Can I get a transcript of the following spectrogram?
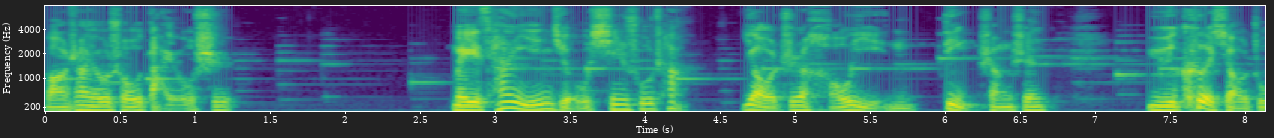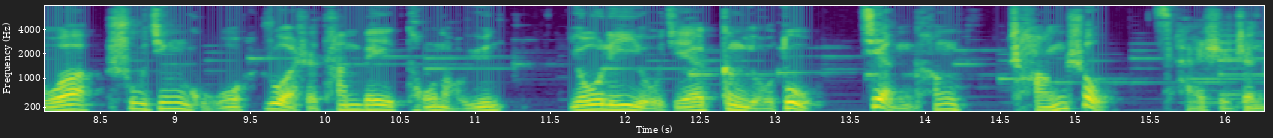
网上有首打油诗：“每餐饮酒心舒畅，要知好饮定伤身。与客小酌舒筋骨，若是贪杯头脑晕。有礼有节更有度，健康长寿才是真。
